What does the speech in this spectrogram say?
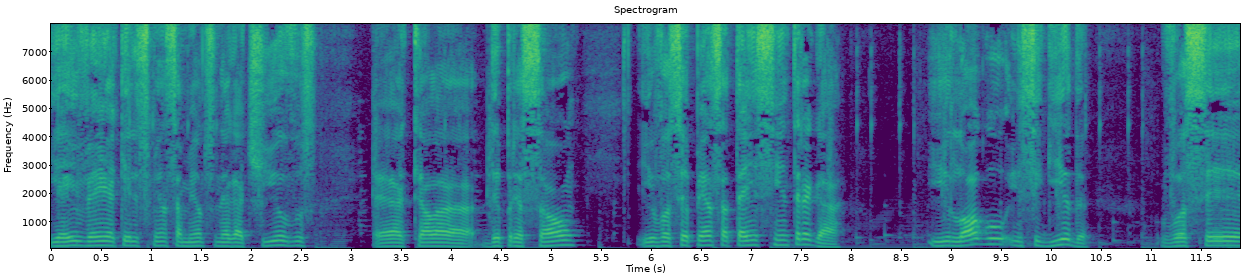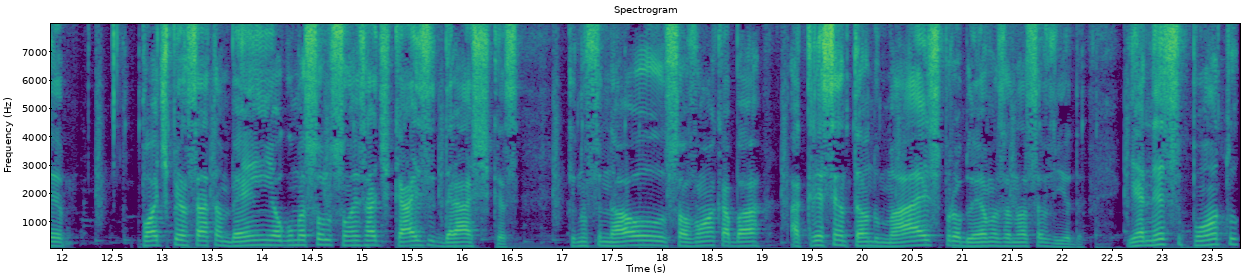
E aí vem aqueles pensamentos negativos, é aquela depressão e você pensa até em se entregar. E logo em seguida, você pode pensar também em algumas soluções radicais e drásticas que no final só vão acabar acrescentando mais problemas à nossa vida. E é nesse ponto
